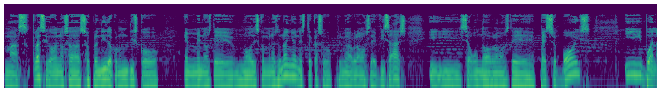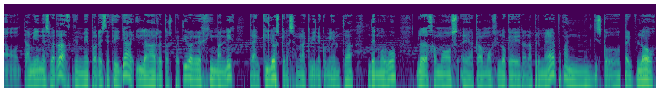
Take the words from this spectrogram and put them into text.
más clásico que nos ha sorprendido con un disco en menos de un nuevo disco en menos de un año. En este caso, primero hablamos de Visage y segundo hablamos de Pet Boys. Y bueno, también es verdad que me podréis decir ya, y la retrospectiva de Human League, tranquilos que la semana que viene comienza de nuevo. Lo dejamos, eh, acabamos lo que era la primera época en el disco Tape Vlog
